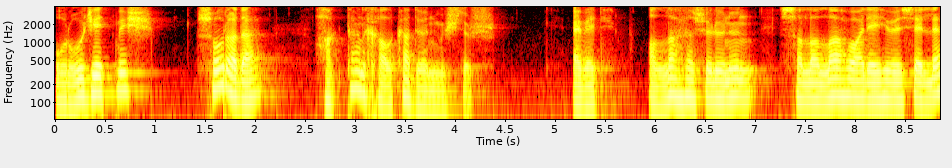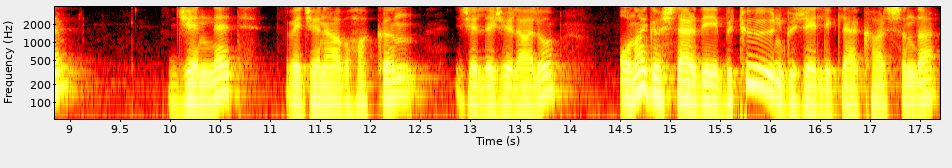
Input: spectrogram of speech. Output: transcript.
oruç etmiş, sonra da haktan halka dönmüştür. Evet, Allah Resulü'nün sallallahu aleyhi ve sellem cennet ve Cenab-ı Hakk'ın Celle Celaluhu ona gösterdiği bütün güzellikler karşısında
